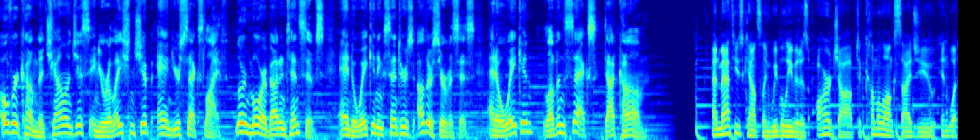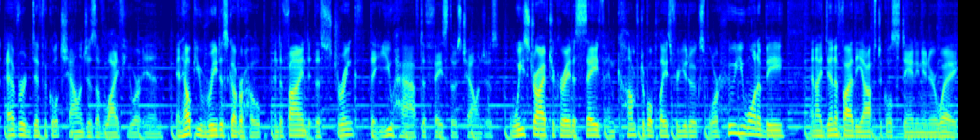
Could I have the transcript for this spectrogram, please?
Overcome the challenges in your relationship and your sex life. Learn more about intensives and Awakening Center's other services at awakenloveandsex.com. At Matthews Counseling, we believe it is our job to come alongside you in whatever difficult challenges of life you are in and help you rediscover hope and to find the strength that you have to face those challenges. We strive to create a safe and comfortable place for you to explore who you want to be and identify the obstacles standing in your way.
